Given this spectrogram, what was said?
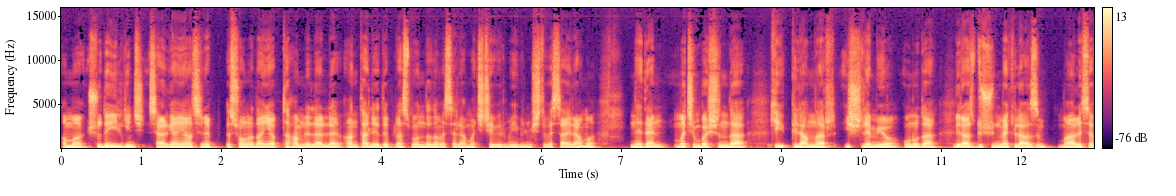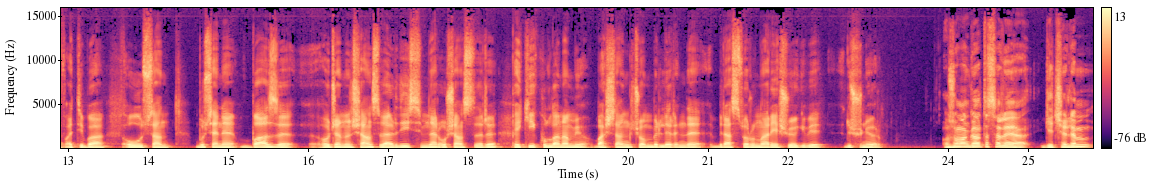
Ama şu da ilginç Sergen Yalçın hep sonradan yaptığı hamlelerle Antalya deplasmanında da mesela maçı çevirmeyi bilmişti vesaire ama neden maçın başındaki planlar işlemiyor onu da biraz düşünmek lazım. Maalesef Atiba, Oğuzhan bu sene bazı hocanın şans verdiği isimler o şansları pek iyi kullanamıyor. Başlangıç 11'lerinde biraz sorunlar yaşıyor gibi düşünüyorum. O zaman Galatasaray'a geçelim.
